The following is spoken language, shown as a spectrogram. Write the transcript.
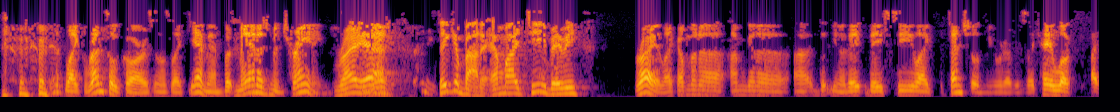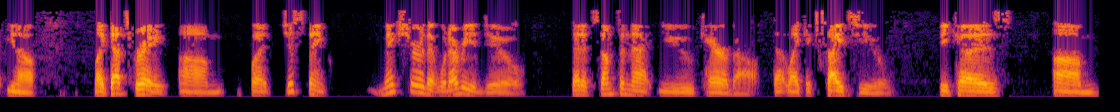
like rental cars. And I was like, yeah, man, but management training. Right. Yeah. Training. Think about it. MIT, baby. Right. Like I'm gonna, I'm gonna, uh, you know, they they see like potential in me or whatever. It's like, hey, look, you know, like that's great. Um, but just think, make sure that whatever you do, that it's something that you care about, that like excites you, because, um,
